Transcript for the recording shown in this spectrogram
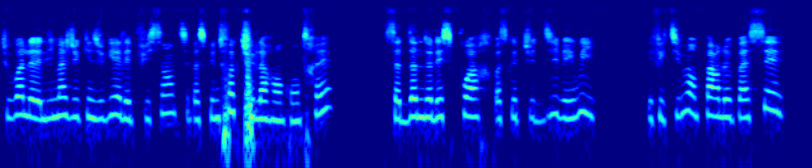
tu vois, l'image du Kinzugi, elle est puissante, c'est parce qu'une fois que tu l'as rencontré, ça te donne de l'espoir, parce que tu te dis, mais oui, effectivement, par le passé,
